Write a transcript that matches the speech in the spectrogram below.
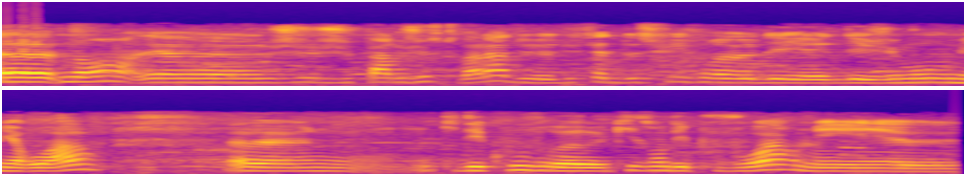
Euh, non, euh, je, parle juste voilà, du, fait de suivre des, jumeaux miroirs euh, qui découvrent qu'ils ont des pouvoirs, mais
